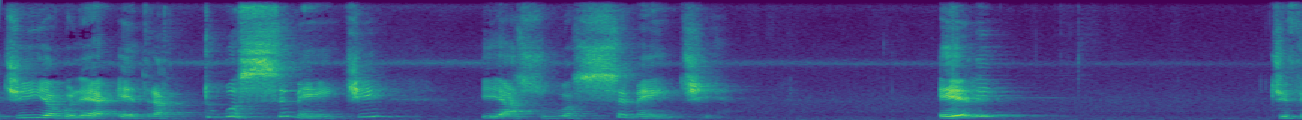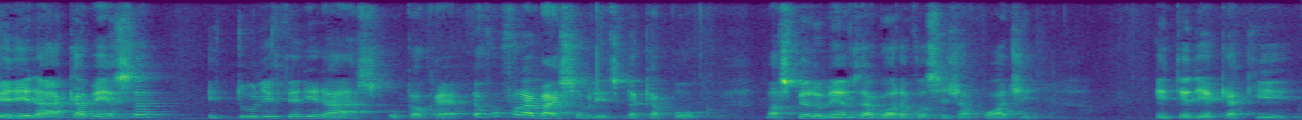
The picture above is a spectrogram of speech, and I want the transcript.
ti e a mulher, entre a tua semente e a sua semente. Ele te ferirá a cabeça e tu lhe ferirás o calcanhar. Eu vou falar mais sobre isso daqui a pouco, mas pelo menos agora você já pode entender que aqui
